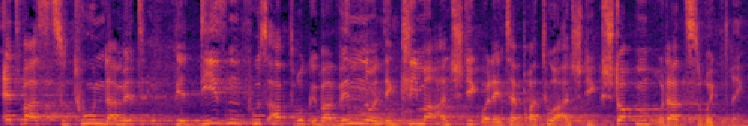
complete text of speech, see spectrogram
etwas zu tun, damit wir diesen Fußabdruck überwinden und den Klimaanstieg oder den Temperaturanstieg stoppen oder zurückdrängen.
